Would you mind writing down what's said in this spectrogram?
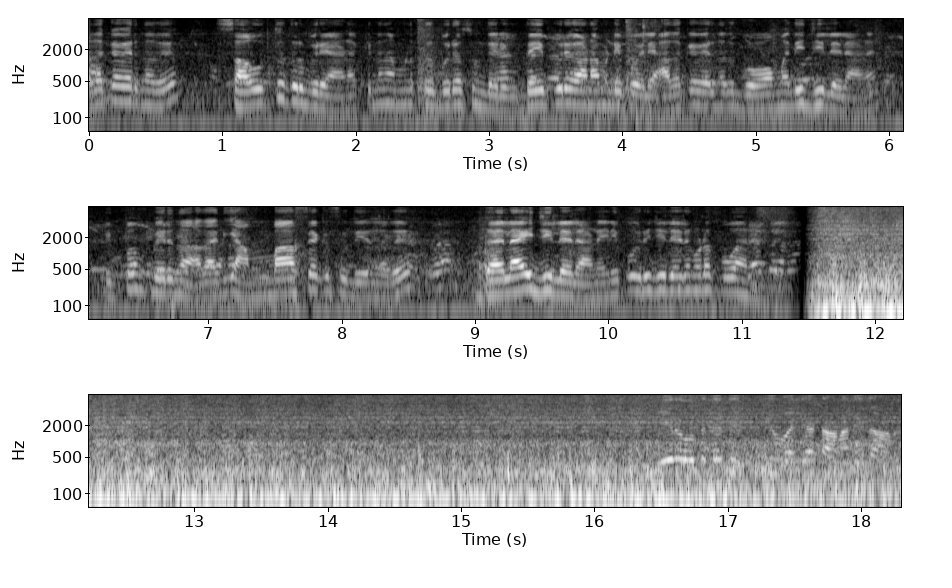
അതൊക്കെ വരുന്നത് സൗത്ത് ത്രിപുരയാണ്. പിന്നെ നമ്മൾ ത്രിപുര സുന്ദരി ഉദയ്പൂർ കാണാൻ വേണ്ടി പോയില്ലേ അതൊക്കെ വരുന്നത് ഗോമതി ജില്ലയിലാണ്. ഇപ്പം വരുന്നത് അതായത് ഈ അംബാസയൊക്കെ സ്ഥിതി ചെയ്യുന്നത് ദലായ് ജില്ലയിലാണ്. ഇനിയിപ്പോൾ ഒരു ജില്ലയിലും കൂടെ പോകാനുണ്ട് ഈ റൂട്ടിലെ ഏറ്റവും വലിയ ടണൽ ഇതാണ്.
